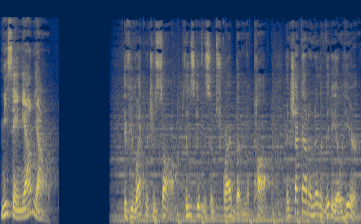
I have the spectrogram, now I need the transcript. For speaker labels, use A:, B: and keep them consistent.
A: Me meow meow.
B: If you like what you saw, please give the subscribe button a pop and check out another video here.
